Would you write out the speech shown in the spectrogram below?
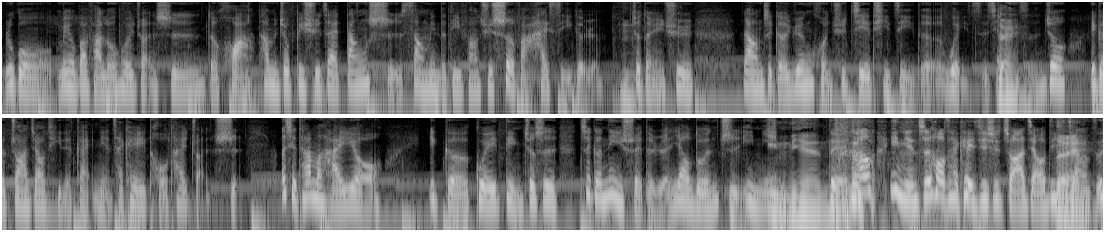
如果没有办法轮回转世的话，他们就必须在当时丧命的地方去设法害死一个人，嗯、就等于去。让这个冤魂去接替自己的位置，这样子就一个抓交替的概念，才可以投胎转世。而且他们还有一个规定，就是这个溺水的人要轮值一年，一年对，然后一年之后才可以继续抓交替这样子。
